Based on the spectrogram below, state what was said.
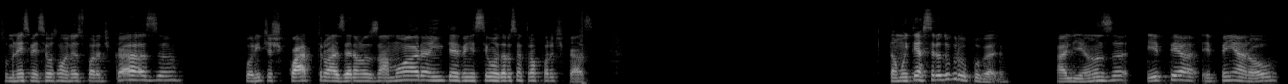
Fluminense venceu o São Lourenço fora de casa. Corinthians 4x0 no Zamora. Inter venceu o Rosário Central fora de casa. Estamos em terceiro do grupo, velho. Aliança e, e Penharol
